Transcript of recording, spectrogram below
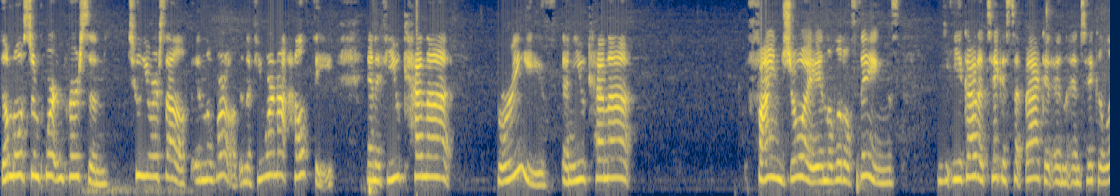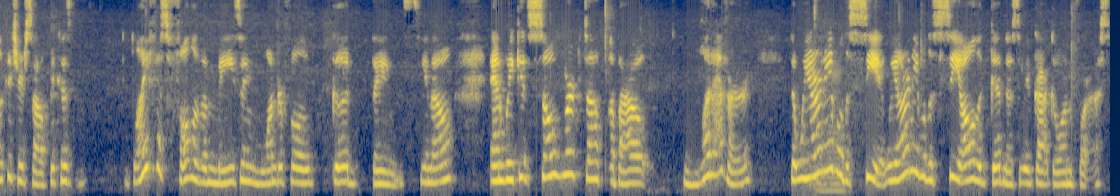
the most important person to yourself in the world. And if you are not healthy, and if you cannot breathe, and you cannot find joy in the little things, you got to take a step back and, and, take a look at yourself because life is full of amazing, wonderful, good things, you know? And we get so worked up about whatever that we aren't able to see it. We aren't able to see all the goodness that we've got going for us.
